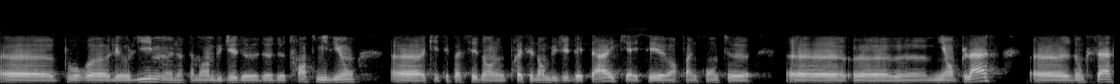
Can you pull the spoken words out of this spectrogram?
euh, pour euh, les Olim, notamment un budget de, de, de 30 millions euh, qui était passé dans le précédent budget de l'État et qui a été en fin de compte euh, euh, mis en place. Donc ça,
